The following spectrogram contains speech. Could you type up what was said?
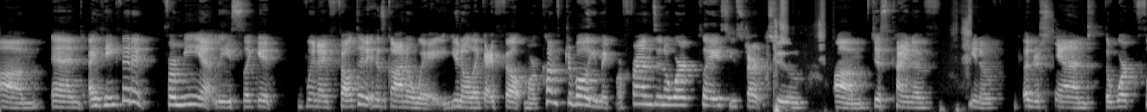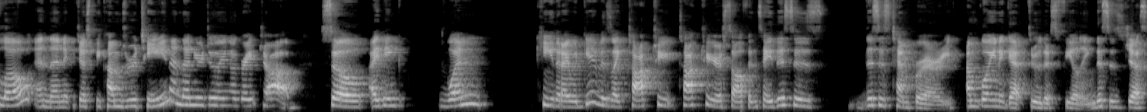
Um, and I think that it, for me at least, like it, when I felt it, it has gone away. You know, like I felt more comfortable. You make more friends in a workplace. You start to um, just kind of, you know, understand the workflow, and then it just becomes routine, and then you're doing a great job. So I think one key that I would give is like talk to talk to yourself and say this is this is temporary. I'm going to get through this feeling. This is just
